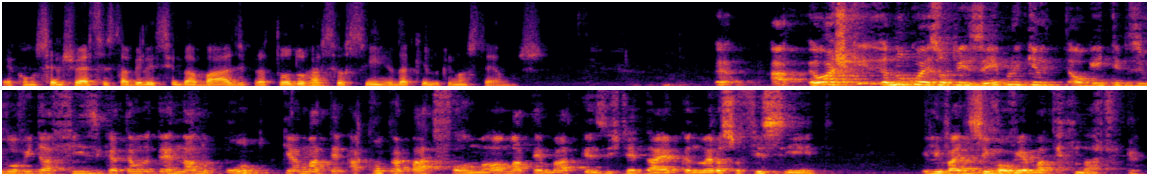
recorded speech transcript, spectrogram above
É. é como se ele tivesse estabelecido a base para todo o raciocínio daquilo que nós temos. É, eu acho que eu não conheço outro exemplo em que alguém tenha desenvolvido a física até um determinado ponto, que a, a contraparte formal, a matemática existente da época não era suficiente. Ele vai desenvolver a matemática.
